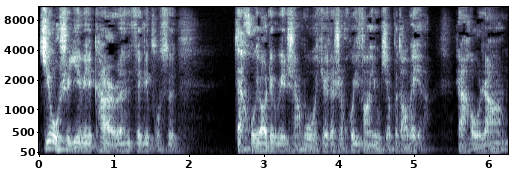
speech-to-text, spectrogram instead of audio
就是因为卡尔文·菲利普斯在后腰这个位置上，我觉得是回防有些不到位了，然后让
